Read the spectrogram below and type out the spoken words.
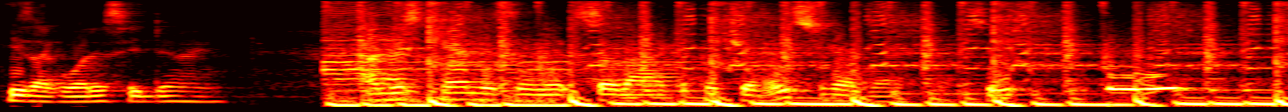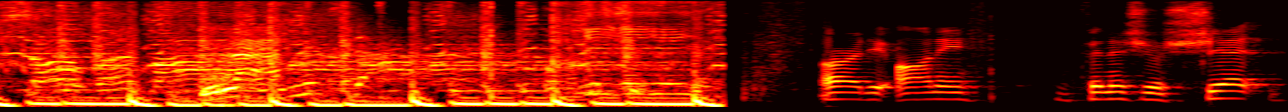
He's like, what is he doing? I'm just canvassing it so that I can put your Instagram there. Ani, finish your shit.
